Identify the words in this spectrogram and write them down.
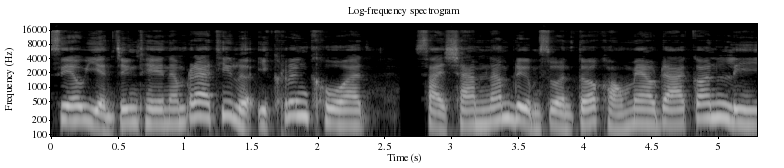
เซียวเหยียนจึงเทน้ำแร่ที่เหลืออีกครึ่งขวด ใส่ชามน้ำดื่มส่วนตัวของแมวดาก้อนลี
